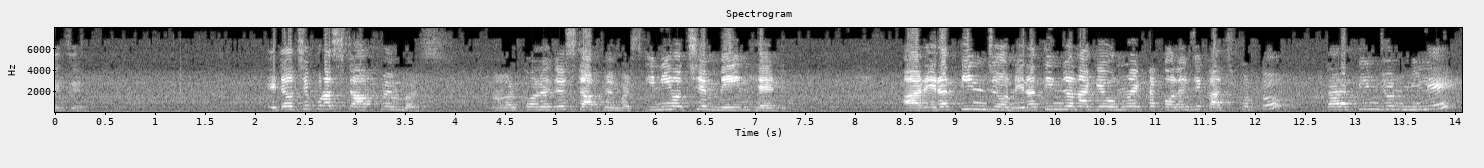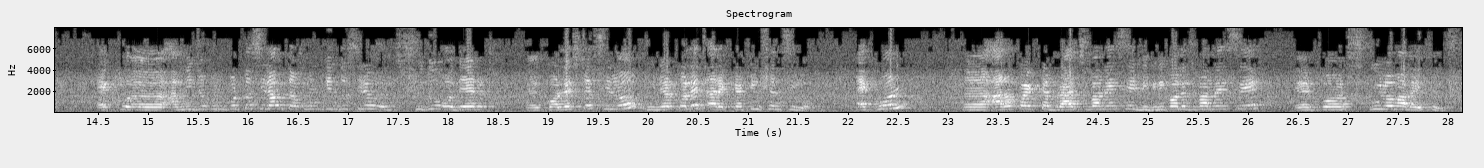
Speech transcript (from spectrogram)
এই যে এটা হচ্ছে পুরো স্টাফ মেম্বার্স আমার কলেজের স্টাফ মেম্বার্স ইনি হচ্ছে মেইন হেড আর এরা তিনজন এরা তিনজন আগে অন্য একটা কলেজে কাজ করতো, তারা তিনজন মিলে এক আমি যখন পড়তেছিলাম তখন কিন্তু ছিল, শুধু ওদের কলেজটা ছিল জুনিয়র কলেজ আর একটা টিউশন ছিল। এখন আরও কয়েকটা ব্রাঞ্চ বানাইছে ডিগ্রি কলেজ বানাইছে, এরপর স্কুলও বানাই ফেলছে।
